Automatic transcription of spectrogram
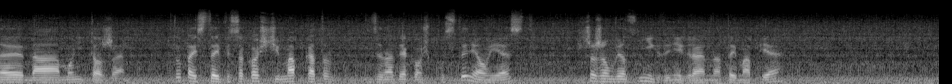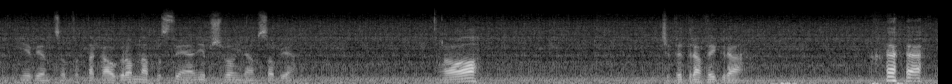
e, na monitorze. Tutaj z tej wysokości mapka to widzę nad jakąś pustynią jest. Szczerze mówiąc nigdy nie grałem na tej mapie. Nie wiem co to taka ogromna pustynia, nie przypominam sobie. O! Czy wydra wygra?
